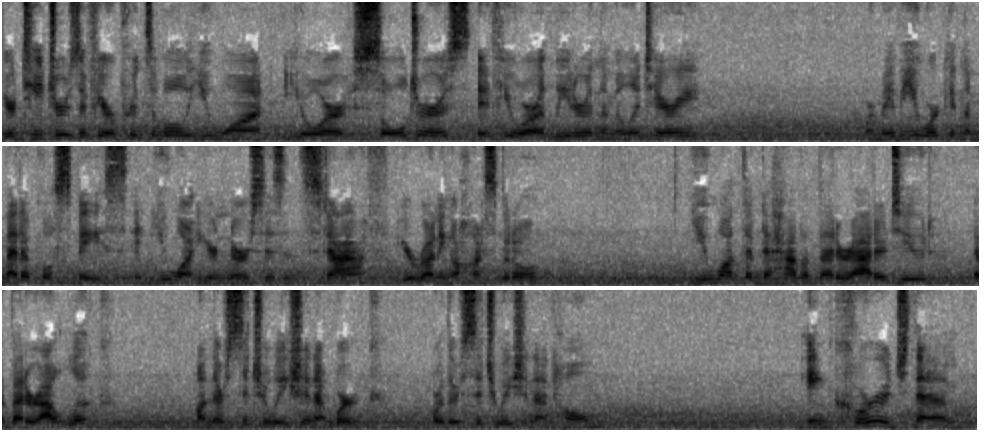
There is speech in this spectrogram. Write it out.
your teachers if you're a principal, you want your soldiers if you are a leader in the military, or maybe you work in the medical space and you want your nurses and staff, you're running a hospital, you want them to have a better attitude, a better outlook on their situation at work or their situation at home. Encourage them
